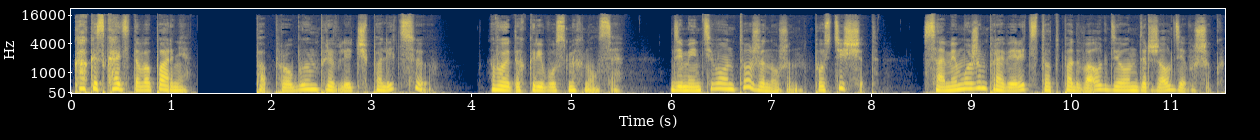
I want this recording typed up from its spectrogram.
Как искать этого парня?» «Попробуем привлечь полицию?» Войтах криво усмехнулся. «Дементьеву он тоже нужен, пусть ищет. Сами можем проверить тот подвал, где он держал девушек,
